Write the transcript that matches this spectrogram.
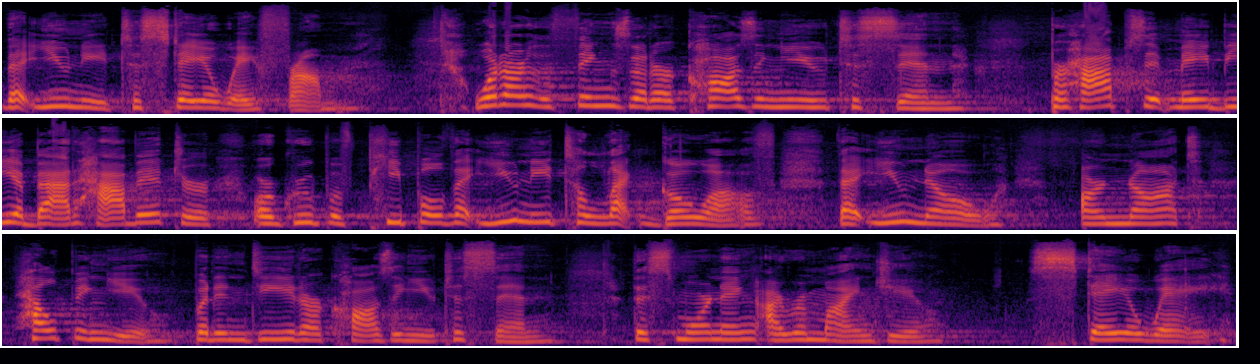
that you need to stay away from? What are the things that are causing you to sin? Perhaps it may be a bad habit or, or group of people that you need to let go of, that you know are not helping you, but indeed are causing you to sin. This morning, I remind you stay away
